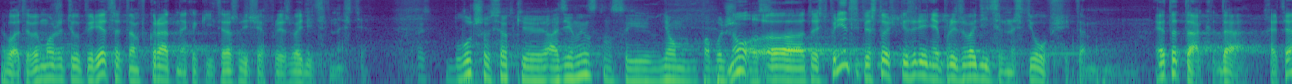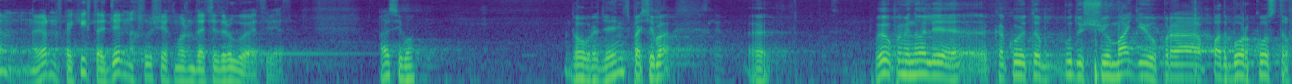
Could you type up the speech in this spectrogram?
Вот, и вы можете упереться там в кратные какие-то различия в производительности. То есть лучше все-таки один инстанс и в нем побольше Ну, э, то есть, в принципе, с точки зрения производительности общей, там, это так, да. Хотя, наверное, в каких-то отдельных случаях можно дать и другой ответ. Спасибо. Добрый день, спасибо. Э, Вы упомянули э, какую-то будущую магию про подбор костов.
